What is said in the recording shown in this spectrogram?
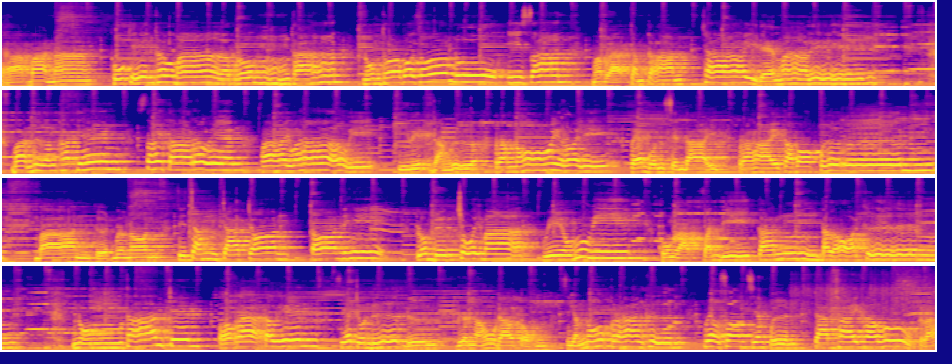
จากบ้านนา ถูกเกณฑ์เข้ามากรมทหารหนุ่มทอบสองลูกอีสาน มาประจำการชายแดนมาเลบ้านเมืองขัดแย้งสายตาระแวงพายว้าเหวชีวิตดังเรือรำน้อยร้อยเลแฟนบนเส้นได้ปลายกระบอกปืน บ้านเกิดเมืองนอน ที่จำจากจรตอนนี้ ลมดึกโชยมาวิววี คงหลับฝันดีกันตลอดคืนหนุ่มทารเจน ออกราตะเวนเสียจนดึกเดิน เดือนเหงาดาวตก เสียงนกกลางคืน แววซ้อมเสียงปืน จากชายเขาไกล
